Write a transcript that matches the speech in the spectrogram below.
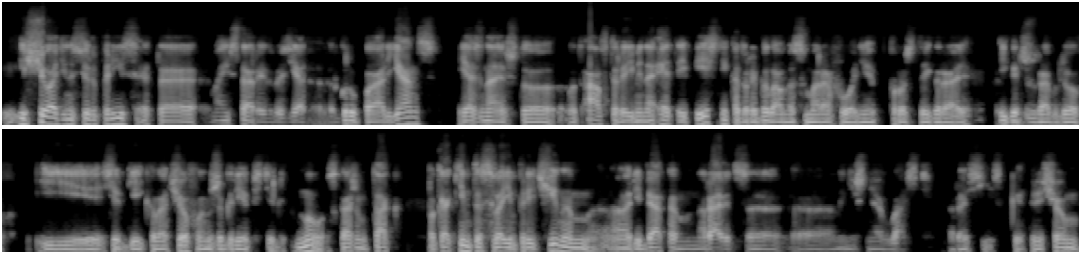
Еще один сюрприз – это мои старые друзья, группа «Альянс». Я знаю, что вот авторы именно этой песни, которая была у нас в марафоне «Просто играй», Игорь Журавлев и Сергей Калачев, он же Гребстель. Ну, скажем так, по каким-то своим причинам э, ребятам нравится э, нынешняя власть российская. Причем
